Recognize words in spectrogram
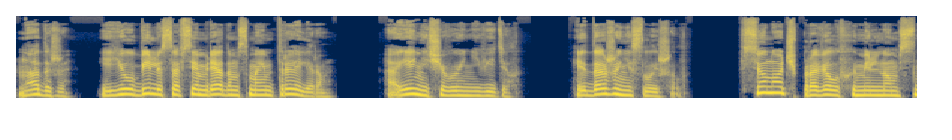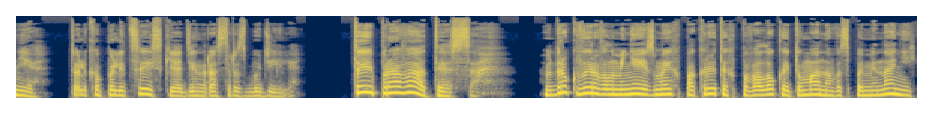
Надо же, ее убили совсем рядом с моим трейлером, а я ничего и не видел. И даже не слышал. Всю ночь провел в хмельном сне, только полицейские один раз разбудили. «Ты права, Тесса». Вдруг вырвал меня из моих покрытых поволокой тумана воспоминаний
